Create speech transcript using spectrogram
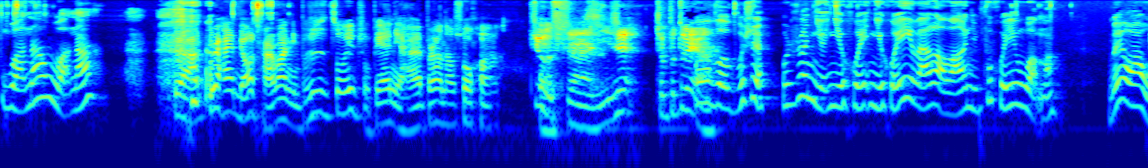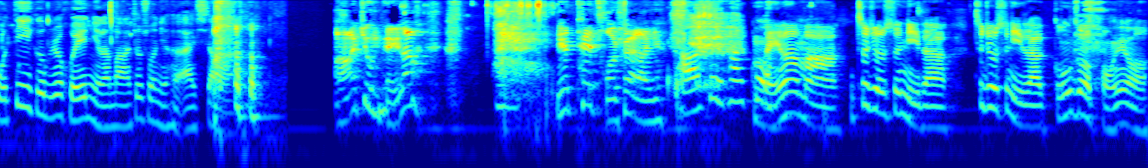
我呢，我呢，对啊，不是还苗晨吗？你不是作为主编，你还不让他说话？就是啊，你这这不对啊！不不不是，我是说你你回你回应完老王，你不回应我吗？没有啊，我第一个不是回应你了吗？就说你很爱笑啊。啊，就没了。你也太草率了，你好，这一趴过。没了嘛，这就是你的，这就是你的工作朋友，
